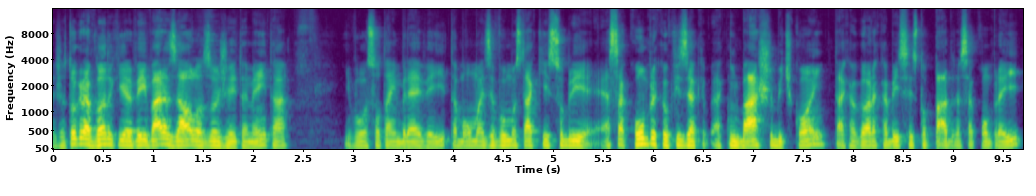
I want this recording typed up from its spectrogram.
já estou gravando aqui, gravei várias aulas hoje aí também, tá? E vou soltar em breve aí, tá bom? Mas eu vou mostrar aqui sobre essa compra que eu fiz aqui, embaixo do Bitcoin, tá? Que agora acabei de ser estopado nessa compra aí.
